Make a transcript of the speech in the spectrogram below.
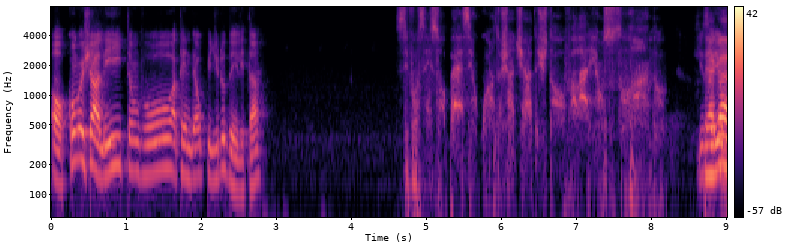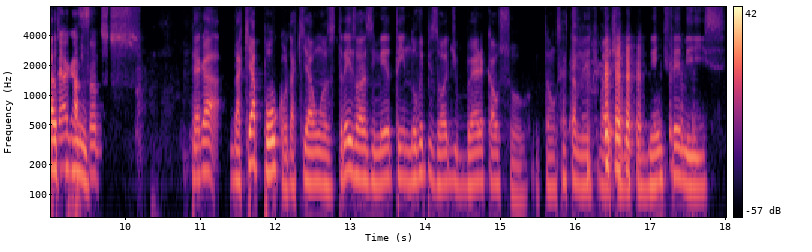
Ó, como eu já li, então vou atender ao pedido dele, tá? Se vocês soubessem o quanto chateado estou, falariam sussurrando. Diz pega, aí o PH Santos. Pega daqui a pouco, daqui a umas três horas e meia, tem novo episódio de Better Call Saul. Então, certamente vai deixar bem feliz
